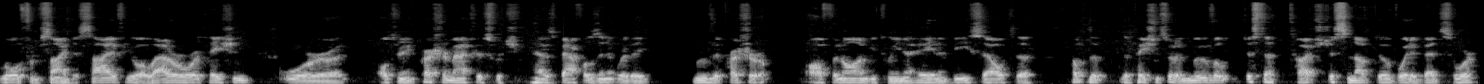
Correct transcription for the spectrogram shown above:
rolled from side to side, if you will, lateral rotation, or alternating pressure mattress, which has baffles in it where they move the pressure off and on between a A and a B cell to help the, the patient sort of move a, just a touch, just enough to avoid a bed sore,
